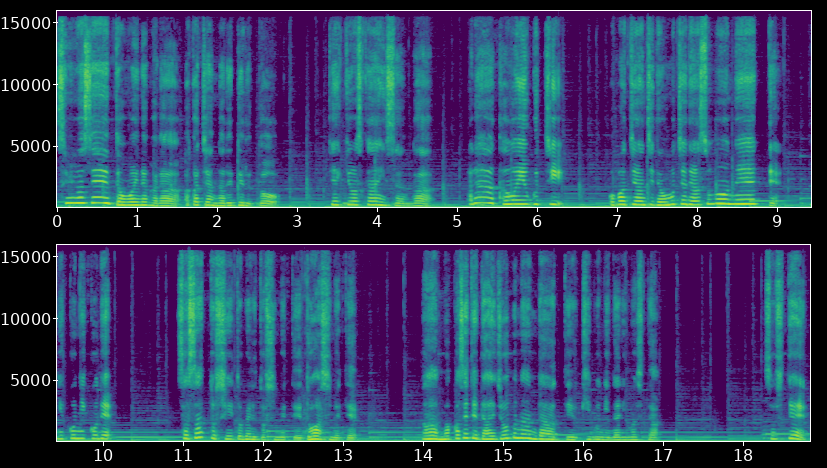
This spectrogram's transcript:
すみませんって思いながら赤ちゃん撫でてると、提供会員さんが、あら、かわいいお口、おばちゃんちでおもちゃで遊ぼうねって、ニコニコで、ささっとシートベルト閉めて、ドア閉めて、ああ、任せて大丈夫なんだっていう気分になりました。そして、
